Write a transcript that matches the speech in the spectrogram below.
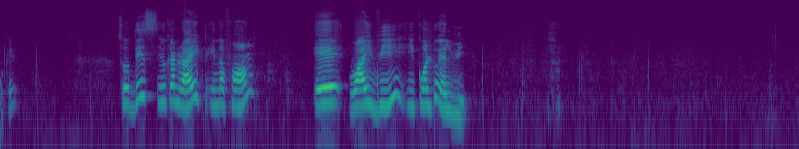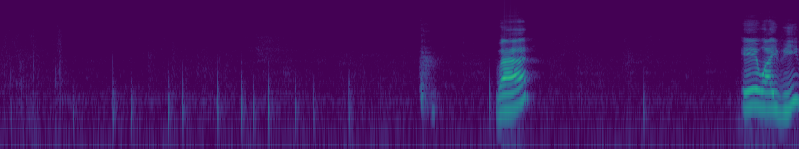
okay. So, this you can write in the form A y v equal to L v. where A y v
